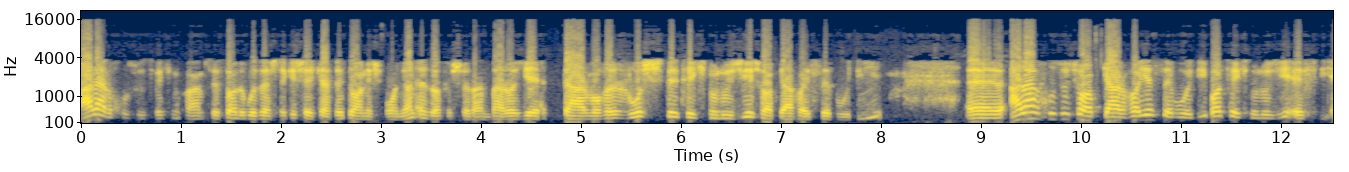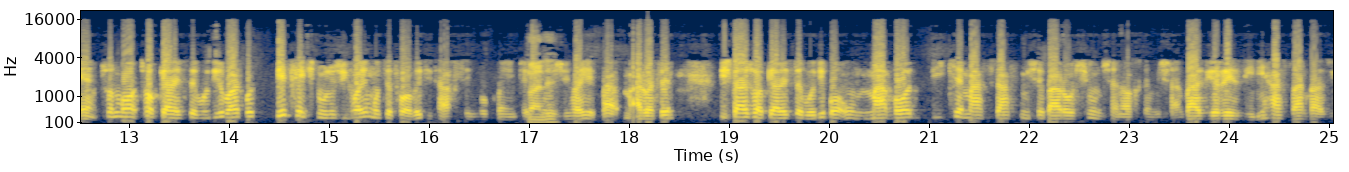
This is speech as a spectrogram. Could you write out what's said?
علل خصوص فکر می‌کنم سه سال گذشته که شرکت دانش بنیان اضافه شدن برای در واقع رشد تکنولوژی چاپگرهای سبودی علل خصوص چاپگرهای سبودی با تکنولوژی FDM چون ما چاپگرهای سبودی رو باید با به تکنولوژی های متفاوتی تقسیم بکنیم. بله. تکنولوژی های البته بیشتر چاپگرهای سبودی با اون موادی که مصرف میشه براشون شناخته میشن. بعضی رزینی هستن بعضی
